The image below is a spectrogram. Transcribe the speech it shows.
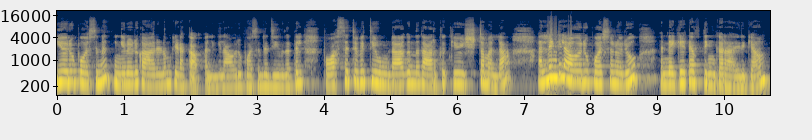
ഈ ഒരു പേഴ്സണ് ഇങ്ങനെ ഒരു കാരണം കിടക്കാം. അല്ലെങ്കിൽ ആ ഒരു പേഴ്സന്റെ ജീവിതത്തിൽ പോസിറ്റിവിറ്റി ഉണ്ടാകുന്നത് ആർക്കൊക്കെയോ ഇഷ്ടമല്ല. അല്ലെങ്കിൽ ആ ഒരു പേഴ്സൺ ഒരു നെഗറ്റീവ് തിങ്കർ ആയിരിക്കാം.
